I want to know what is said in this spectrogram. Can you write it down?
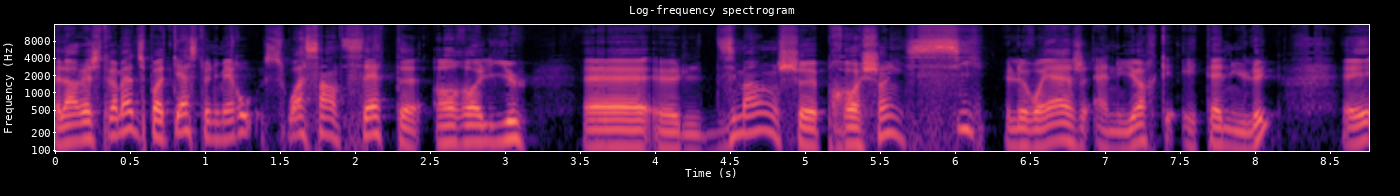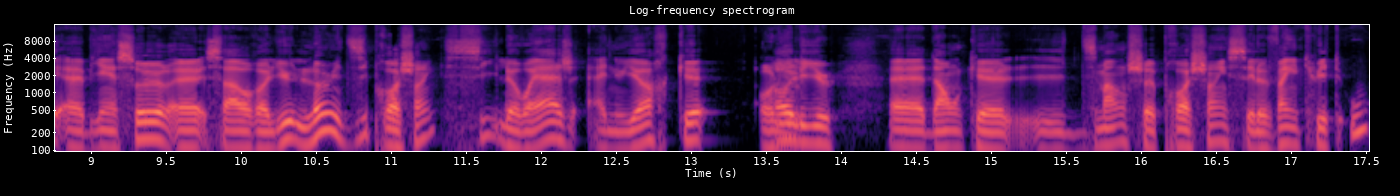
L'enregistrement du podcast numéro 67 aura lieu euh, euh, dimanche prochain si le voyage à New York est annulé. Et euh, bien sûr, euh, ça aura lieu lundi prochain si le voyage à New York a lieu. lieu. Euh, donc, euh, le dimanche prochain, c'est le 28 août.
